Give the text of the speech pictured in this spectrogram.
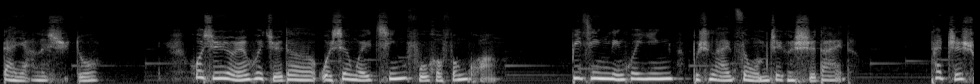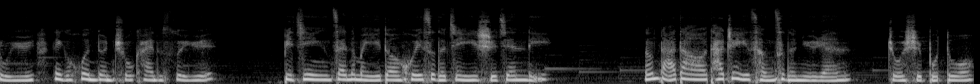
淡雅了许多。或许有人会觉得我甚为轻浮和疯狂，毕竟林徽因不是来自我们这个时代的。她只属于那个混沌初开的岁月，毕竟在那么一段灰色的记忆时间里，能达到他这一层次的女人，着实不多。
